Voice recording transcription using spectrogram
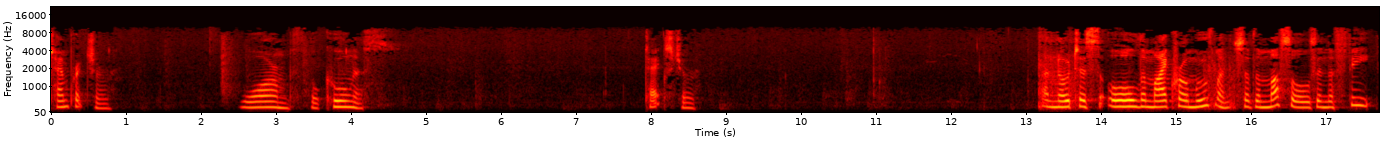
temperature, warmth or coolness, texture. And notice all the micro movements of the muscles in the feet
